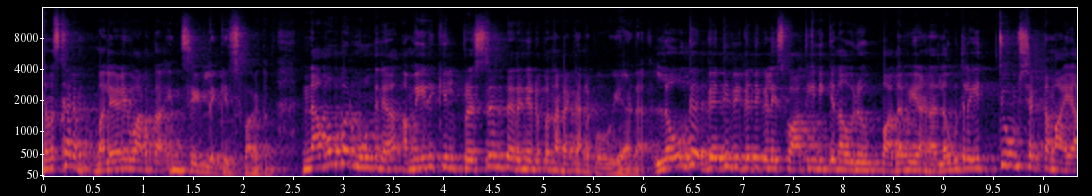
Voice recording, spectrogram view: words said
നമസ്കാരം. മലയാളി വാർത്ത ഇൻസൈഡിലേക്ക് സ്വാഗതം. നവംബർ മൂന്നിന് അമേരിക്കയിൽ പ്രസിഡന്റ് തെരഞ്ഞെടുപ്പ് നടക്കാൻ പോവുകയാണ്. ലോക ഗതിവിഗതികളെ സ്വാധീനിക്കുന്ന ഒരു പദവിയാണ് ലോകത്തിലെ ഏറ്റവും ശക്തമായ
